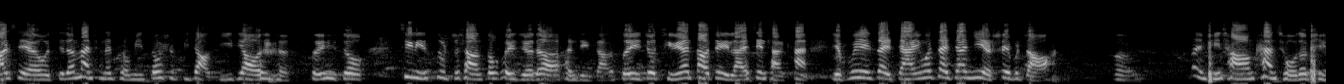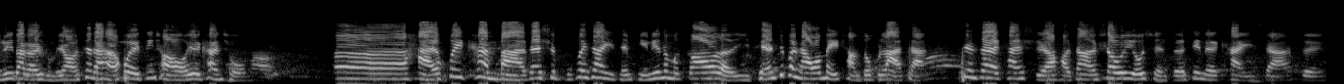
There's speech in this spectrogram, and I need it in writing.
而且我觉得曼城的球迷都是比较低调的，所以就心理素质上都会觉得很紧张，所以就情愿到这里来现场看，也不愿意在家，因为在家你也睡不着。嗯，那你平常看球的频率大概是怎么样？现在还会经常熬夜看球吗？呃，还会看吧，但是不会像以前频率那么高了。以前基本上我每场都不落下，现在开始好像稍微有选择性的看一下。对，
